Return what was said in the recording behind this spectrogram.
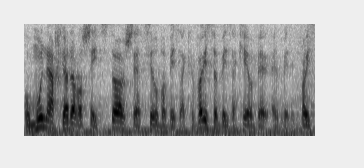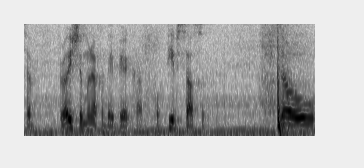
Umunach Yodav Sheit Stor, Shatzilva eh, Bezak Voisav, Bezakeo Bezak Voisav, Veroisha Munach Bebirkov, or Piv Sasim. So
